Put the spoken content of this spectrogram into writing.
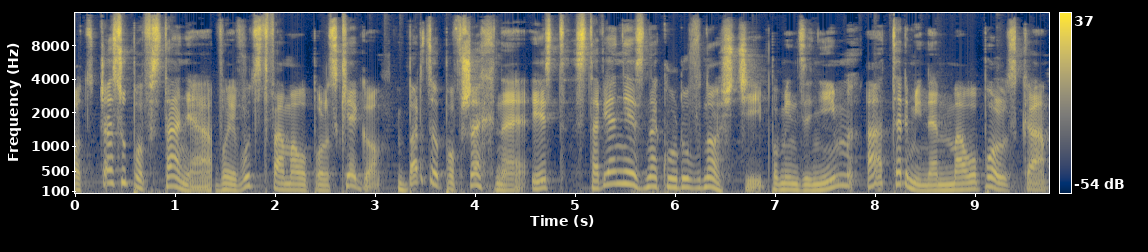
Od czasu powstania województwa małopolskiego bardzo powszechne jest stawianie znaku równości pomiędzy nim a terminem Małopolska,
